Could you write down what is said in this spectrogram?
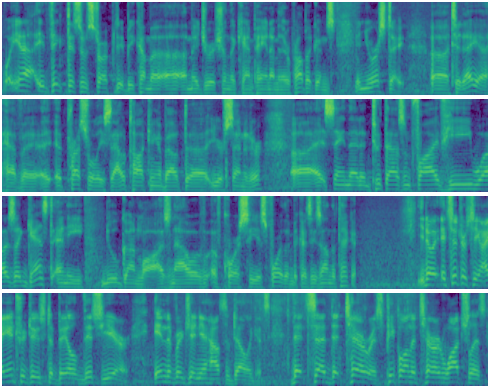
Well, you know, I think this would start to become a, a, major issue in the campaign. I mean, the Republicans in your state uh, today have a, a, press release out talking about uh, your senator, uh, saying that in 2005 he was against any new gun laws. Now, of, of course, he is for them because he's on the ticket. You know, it's interesting. I introduced a bill this year in the Virginia House of Delegates that said that terrorists, people on the terror watch list,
